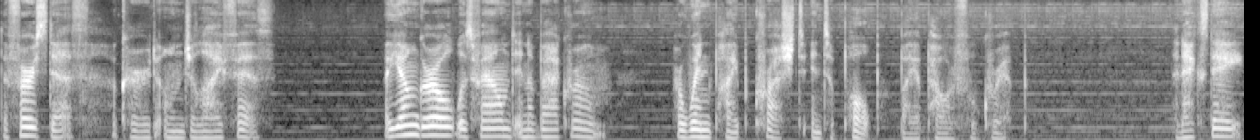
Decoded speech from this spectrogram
The first death occurred on July 5th. A young girl was found in a back room, her windpipe crushed into pulp by a powerful grip. The next day,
